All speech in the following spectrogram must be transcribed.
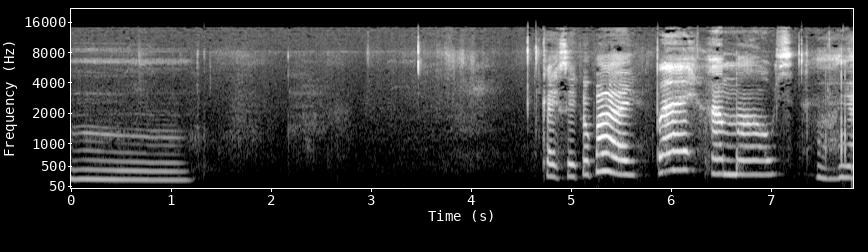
Mmm. Okay, say goodbye. Bye, Elmo's. yeah.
